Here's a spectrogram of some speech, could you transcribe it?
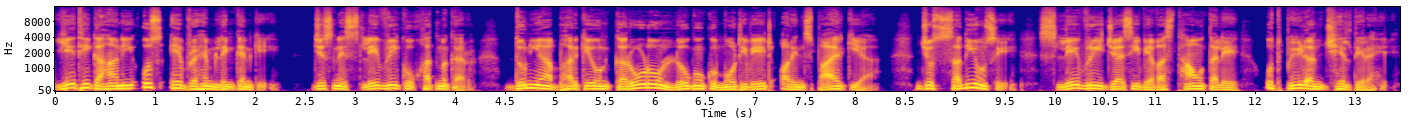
ये थी कहानी उस एब्राहिम लिंकन की, जिसने स्लेवरी को खत्म कर दुनिया भर के उन करोड़ों लोगों को मोटिवेट और इंस्पायर किया। जो सदियों से स्लेवरी जैसी व्यवस्थाओं तले उत्पीड़न झेलते रहे।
